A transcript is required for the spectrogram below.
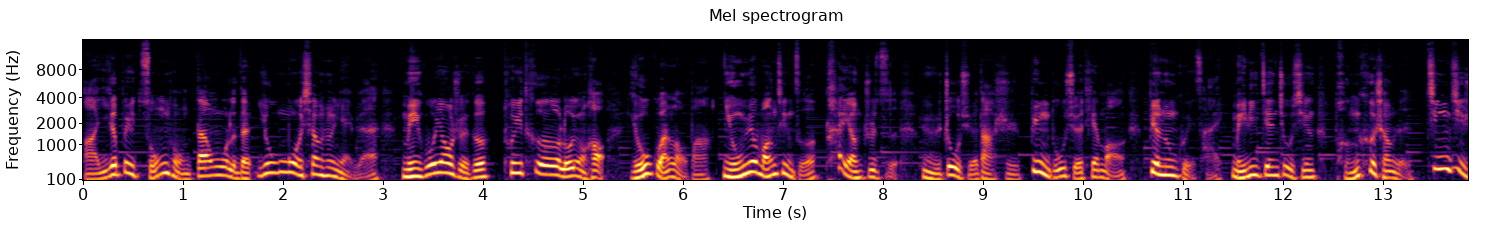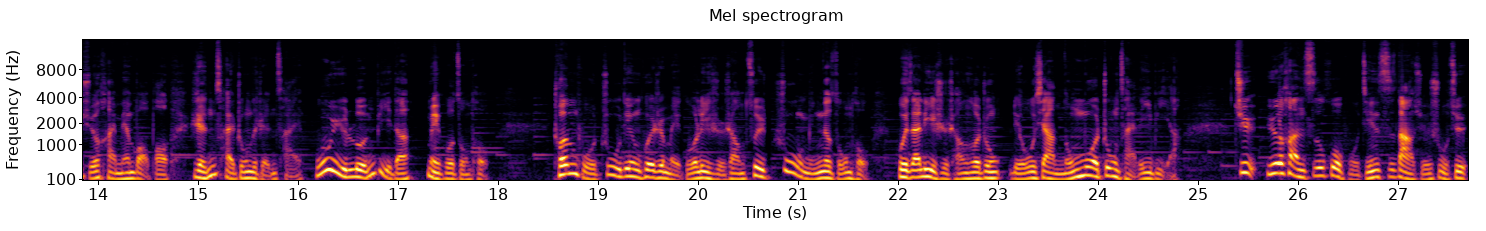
啊，一个被总统耽误了的幽默相声演员，美国药水哥、推特俄罗永浩、油管老八、纽约王敬泽、太阳之子、宇宙学大师、病毒学天王、辩论鬼才、美利坚救星、朋克商人、经济学海绵宝宝、人才中的人才，无与伦比的美国总统。川普注定会是美国历史上最著名的总统，会在历史长河中留下浓墨重彩的一笔啊！据约翰斯霍普金斯大学数据，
